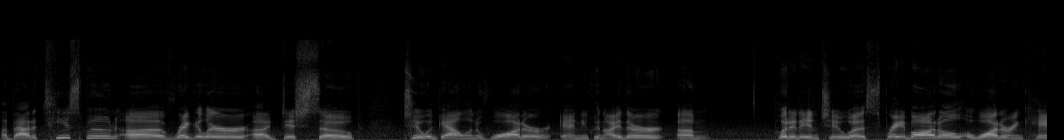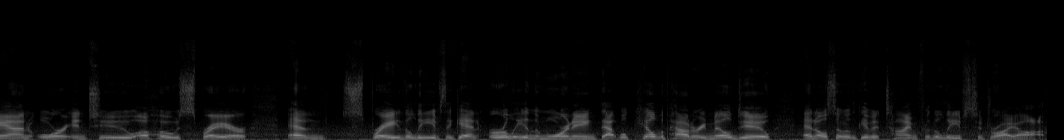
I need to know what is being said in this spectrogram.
about a teaspoon of regular uh, dish soap to a gallon of water, and you can either um, put it into a spray bottle, a watering can, or into a hose sprayer and spray the leaves. Again, early in the morning, that will kill the powdery mildew and also give it time for the leaves to dry off.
